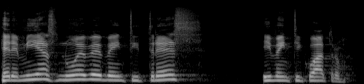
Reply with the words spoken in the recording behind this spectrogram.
Jeremías 9, 23 y 24.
